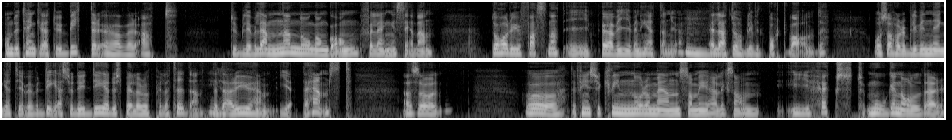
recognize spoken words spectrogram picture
om du tänker att du är bitter över att du blev lämnad någon gång för länge sedan, då har du ju fastnat i övergivenheten. Ju. Mm. Eller att du har blivit bortvald. Och så har du blivit negativ över det. Så det är det du spelar upp hela tiden. Yeah. Det där är ju hem, jättehemskt. Alltså, oh, det finns ju kvinnor och män som är liksom i högst mogen ålder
